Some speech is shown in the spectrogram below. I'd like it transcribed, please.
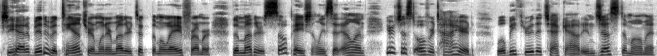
She had a bit of a tantrum when her mother took them away from her. The mother so patiently said, Ellen, you're just overtired. We'll be through the checkout in just a moment.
